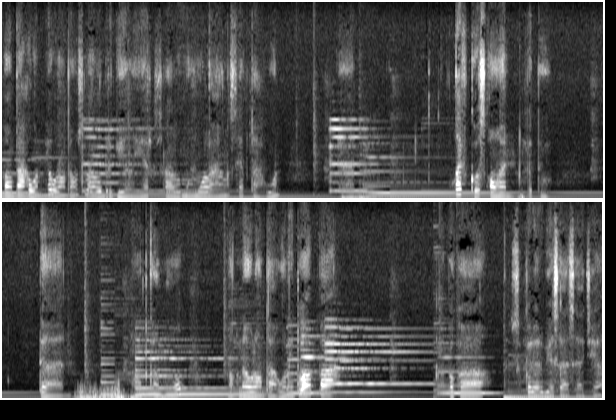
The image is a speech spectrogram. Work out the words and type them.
ulang tahun. Ya ulang tahun selalu bergilir selalu mengulang setiap tahun. Dan life goes on gitu. Dan itu apa? Apakah sekedar biasa saja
